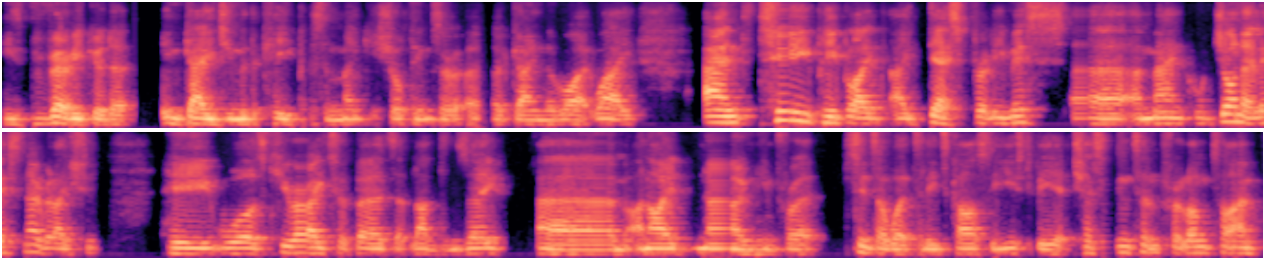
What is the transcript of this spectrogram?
He's very good at engaging with the keepers and making sure things are, are going the right way. And two people I, I desperately miss uh, a man called John Ellis, no relation, who was curator of birds at London Zoo. Um, and I'd known him for since I worked at Leeds Castle. He used to be at Chessington for a long time,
